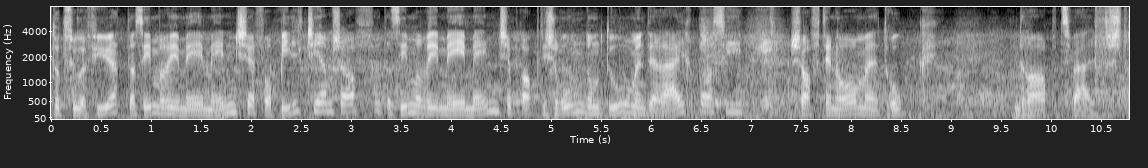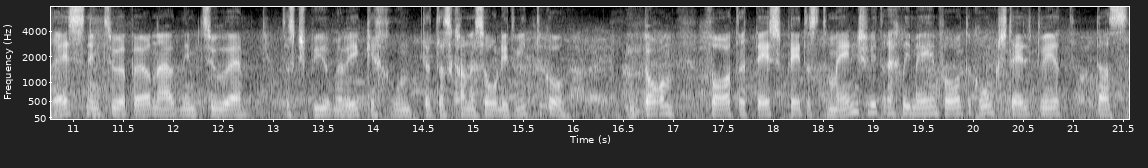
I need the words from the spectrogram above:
dazu führt, dass immer mehr Menschen vor Bildschirm arbeiten, dass immer mehr Menschen praktisch rund um die Uhr erreichbar sein müssen, schafft enormen Druck in der Arbeitswelt. Stress nimmt zu, Burnout nimmt zu, das spürt man wirklich und das kann so nicht weitergehen. Und darum fordert die SP, dass der Mensch wieder ein bisschen mehr im Vordergrund gestellt wird, dass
